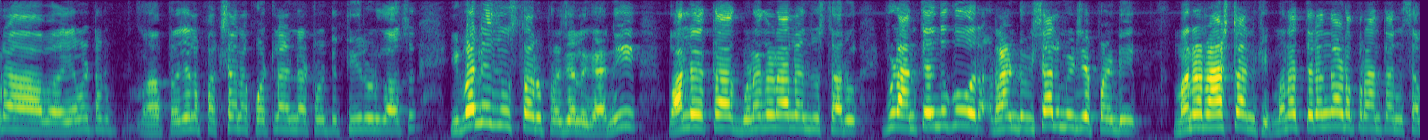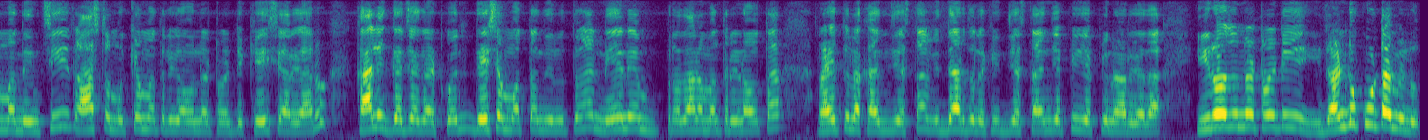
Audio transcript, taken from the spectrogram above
ప్ర ఏమంటారు ప్రజల పక్షాన కొట్లాడినటువంటి తీరును కావచ్చు ఇవన్నీ చూస్తారు ప్రజలు కానీ వాళ్ళ యొక్క గుణగణాలను చూస్తారు. ఇప్పుడు అంతేందుకు రెండు విషయాలు మీరు చెప్పండి. మన రాష్ట్రానికి మన తెలంగాణ ప్రాంతానికి సంబంధించి రాష్ట్ర ముఖ్యమంత్రిగా ఉన్నటువంటి కేసీఆర్ గారు కాలికి గజ కట్టుకొని దేశం మొత్తం తిరుగుతున్నా నేనే ప్రధానమంత్రిని అవుతా రైతులకు అది చేస్తా విద్యార్థులకు ఇది చేస్తా అని చెప్పి చెప్పినారు కదా. ఈ రోజు ఉన్నటువంటి రెండు కూటమిలు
